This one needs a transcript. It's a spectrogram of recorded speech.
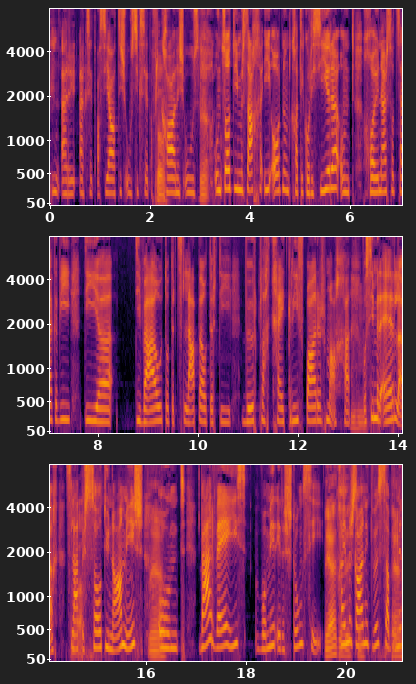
er, er sieht asiatisch aus, er sieht afrikanisch so. aus. Ja. Und so tun wir Sachen einordnen und kategorisieren und können dann sozusagen wie die äh, die Welt oder das Leben oder die Wirklichkeit greifbarer machen. Mhm. Wo sind wir ehrlich? Das Leben ja. ist so dynamisch ja. und wer weiß, wo wir in einer Stunde sind, ja, können wir gar so. nicht wissen, aber ja. wir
